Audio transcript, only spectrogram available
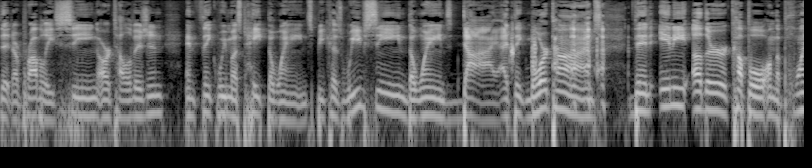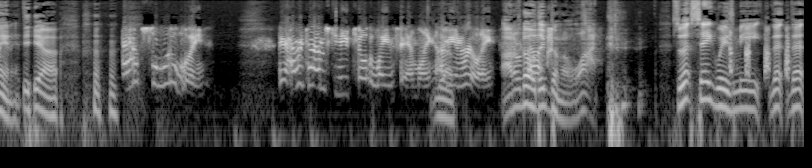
that are probably seeing our television and think we must hate the Waynes because we've seen the Waynes die, I think, more times than any other couple on the planet. yeah. Absolutely. Yeah, how many times can you kill the Wayne family? I mean, really. I don't know. They've done a lot. So that segues me that that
